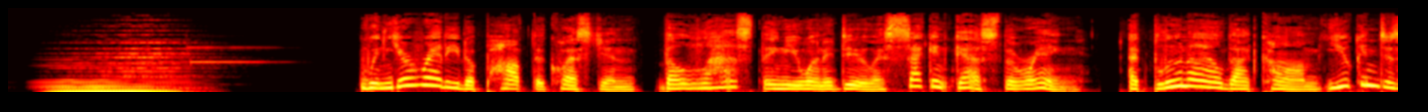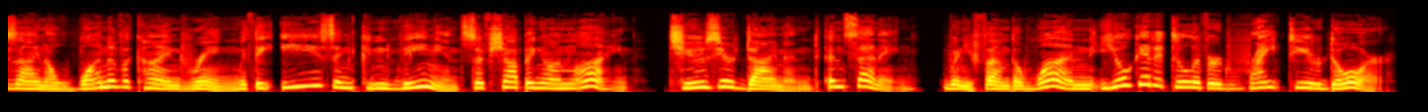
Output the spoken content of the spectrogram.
When you're ready to pop the question, the last thing you want to do is second guess the ring. At Bluenile.com, you can design a one of a kind ring with the ease and convenience of shopping online. Choose your diamond and setting. When you find the one, you'll get it delivered right to your door.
